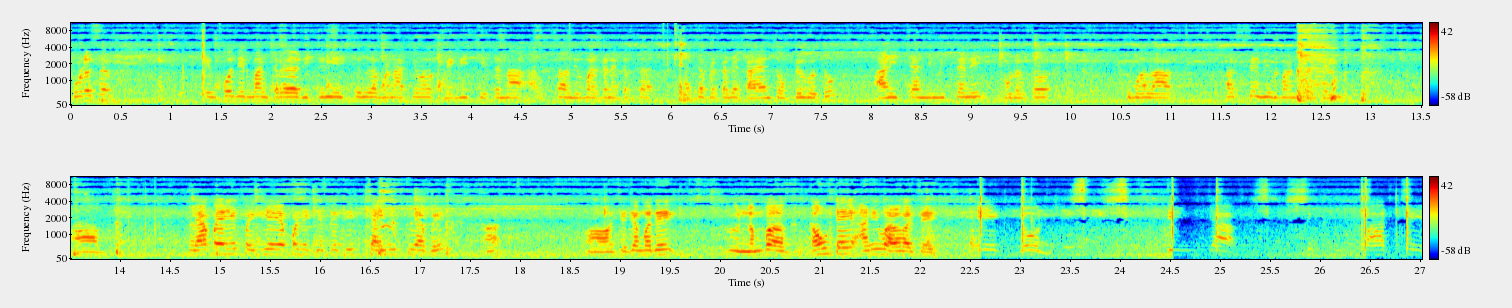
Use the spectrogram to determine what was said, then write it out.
थोडंसं टेम्पो निर्माण करा रिक्रिएशनला म्हणा किंवा वेगळी चेतना उत्साह निर्माण करण्याकरता अशा प्रकारच्या टाळ्यांचा उपयोग होतो. आणि त्या निमित्ताने थोडंसं तुम्हाला हास्य निर्माण करता येईल. क्लॅप आहे पहिली आहे आपण एक घेतो ती चायनीज क्लॅप आहे. त्याच्यामध्ये नंबर काउंट आहे आणि वाळवायचं आहे एक दोन तीन चार पाच छे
